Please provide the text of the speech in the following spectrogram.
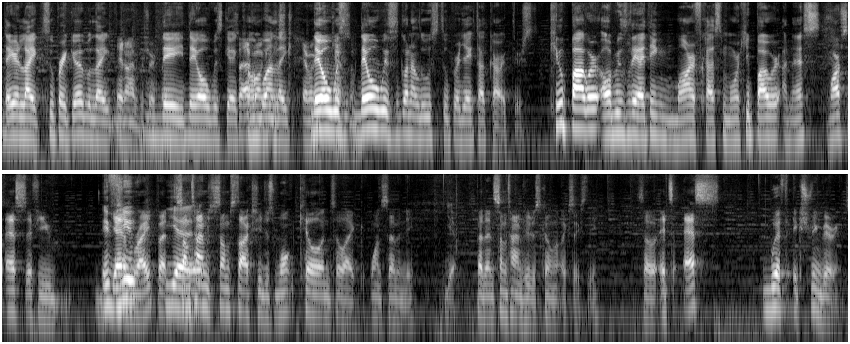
They're like super good, but like They don't have restrict they they always get So combo and like they always they always gonna lose to projectile characters. Q power, obviously, I think Marv has more Q power and S. Marv's S if you If get you, him right, but yeah, sometimes some stocks you just won't kill until like 170. yeah, But then sometimes you just kill them at like 60. So it's S with extreme variance.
